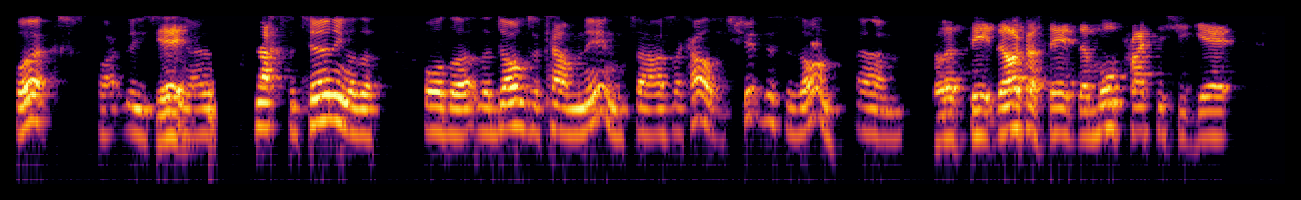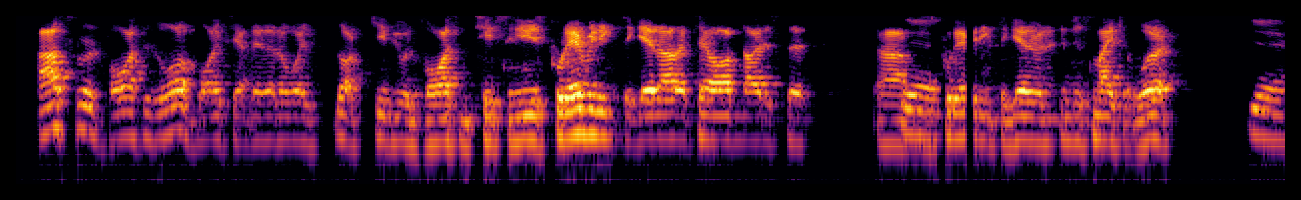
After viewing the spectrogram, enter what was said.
works. Like these, yeah. you know, ducks are turning or the or the, the dogs are coming in. So I was like, holy shit, this is on. Um, well, that's it. Like I said, the more practice you get, ask for advice. There's a lot of blokes out there that always like give you advice and tips, and you just put everything together. That's how I've noticed it. Um, yeah. Just put everything together and, and, just make it work. Yeah,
